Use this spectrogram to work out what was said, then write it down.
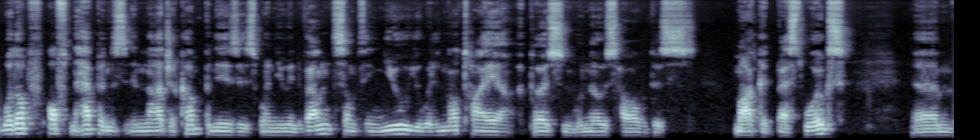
what op- often happens in larger companies is when you invent something new, you will not hire a person who knows how this market best works. Um,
